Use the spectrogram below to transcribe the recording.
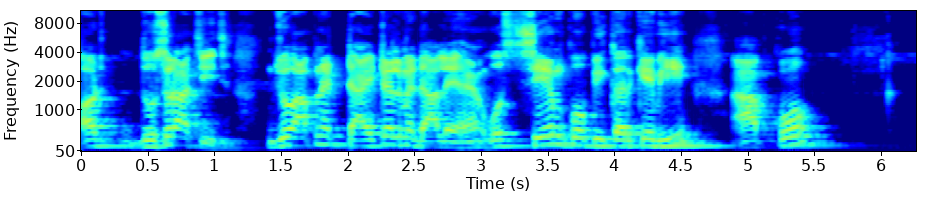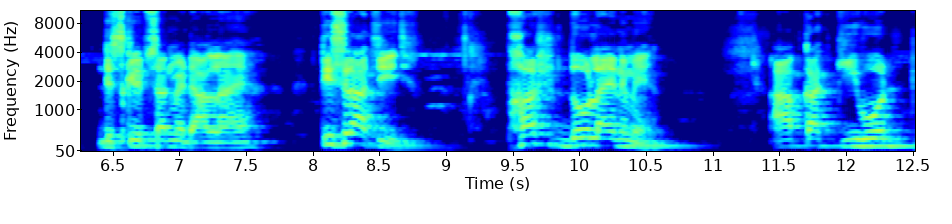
और दूसरा चीज़, जो आपने टाइटल में डाले हैं, वो सेम कॉपी करके भी आपको डिस्क्रिप्शन में डालना है। तीसरा चीज़ फ़र्स्ट दो लाइन में आपका कीवर्ड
